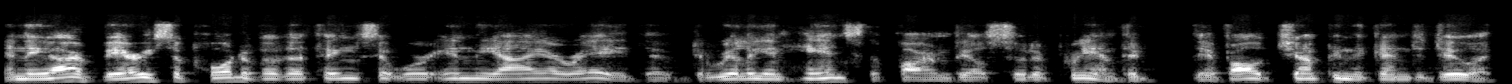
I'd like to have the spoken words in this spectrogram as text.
And they are very supportive of the things that were in the IRA to, to really enhance the farm bill sort of preempt. They're, they're all jumping the gun to do it.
